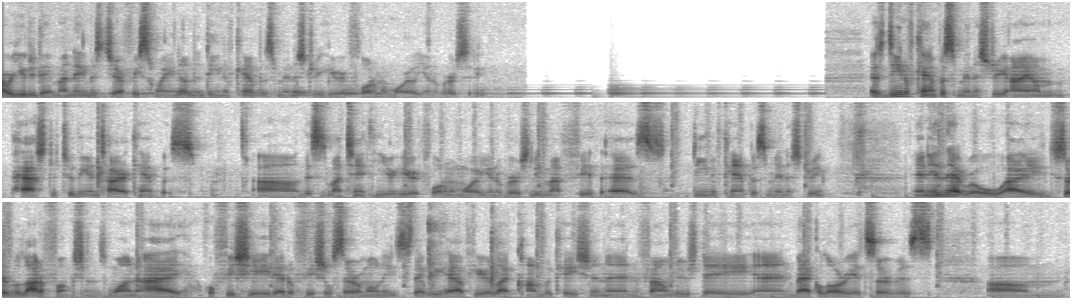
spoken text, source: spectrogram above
How are you today? My name is Jeffrey Swain. I'm the Dean of Campus Ministry here at Florida Memorial University. As Dean of Campus Ministry, I am pastor to the entire campus. Uh, this is my 10th year here at Florida Memorial University, my fifth as Dean of Campus Ministry. And in that role, I serve a lot of functions. One, I officiate at official ceremonies that we have here, like Convocation and Founders Day and Baccalaureate Service. Um,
